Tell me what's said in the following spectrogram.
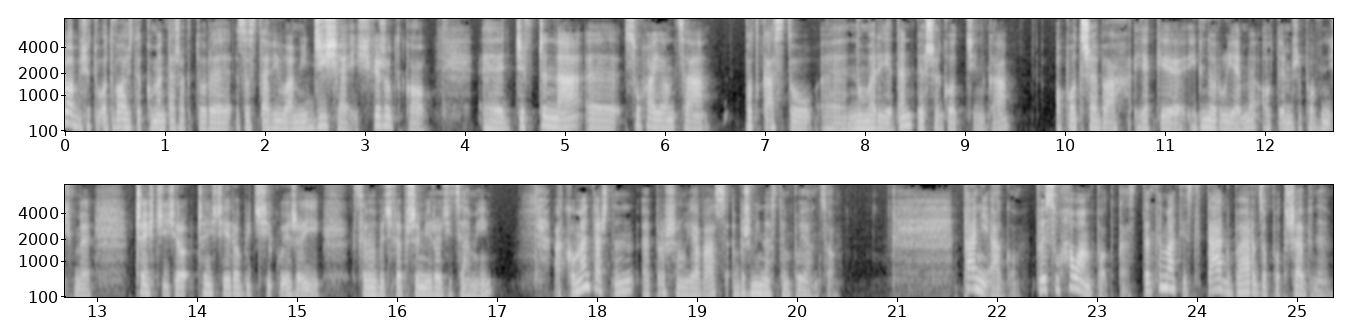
Chciałabym się tu odwołać do komentarza, który zostawiła mi dzisiaj świeżutko e, dziewczyna e, słuchająca podcastu e, numer jeden, pierwszego odcinka o potrzebach, jakie ignorujemy, o tym, że powinniśmy częściej, częściej robić siku, jeżeli chcemy być lepszymi rodzicami. A komentarz ten, proszę ja Was, brzmi następująco. Pani Ago, wysłuchałam podcast. Ten temat jest tak bardzo potrzebny.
